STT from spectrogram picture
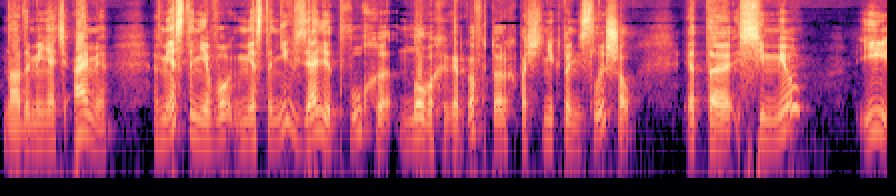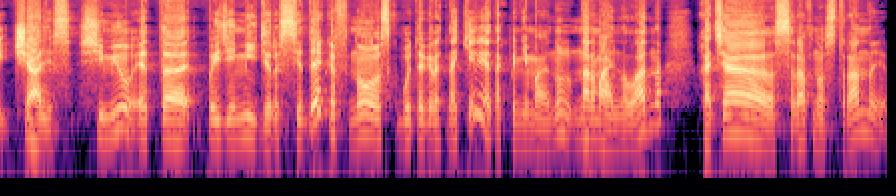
надо менять Ами. Вместо него, вместо них взяли двух новых игроков, которых почти никто не слышал. Это Симю и Чалис. Симю это, по идее, мидер из CDEC ов, но будет играть на керри, я так понимаю. Ну, нормально, ладно. Хотя все равно странно.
